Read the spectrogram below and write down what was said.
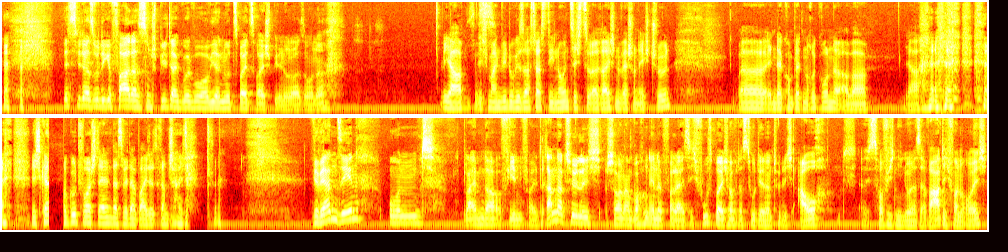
Ist wieder so die Gefahr, dass es ein Spieltag wird, wo wir wieder nur 2-2 spielen oder so, ne? Ja, ich meine, wie du gesagt hast, die 90 zu erreichen wäre schon echt schön äh, in der kompletten Rückrunde, aber ja, ich kann mir gut vorstellen, dass wir da beide dran scheitern. Wir werden sehen und bleiben da auf jeden Fall dran natürlich. Schauen am Wochenende fleißig Fußball. Ich hoffe, das tut ihr natürlich auch. Das hoffe ich nicht nur, das erwarte ich von euch.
